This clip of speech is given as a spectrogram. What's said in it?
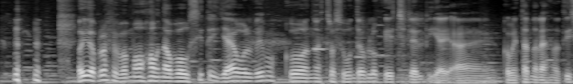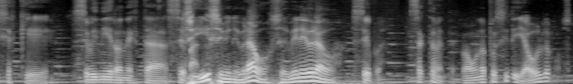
Oiga, profe, vamos a una pausita y ya volvemos con nuestro segundo bloque de Chile al Día, eh, comentando las noticias que se vinieron esta semana. Sí, se viene bravo, se viene bravo. Sí, pues, exactamente. Vamos a una pausita y ya volvemos.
